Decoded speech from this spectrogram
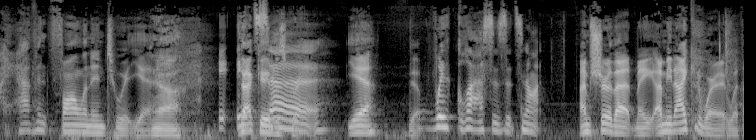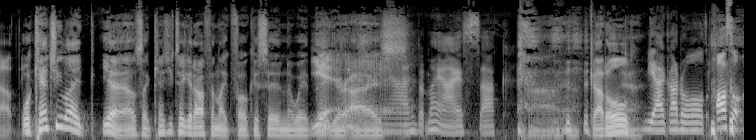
I haven't fallen into it yet. Yeah. it- That it's, game is uh, great. Yeah, With glasses, it's not. I'm sure that may. I mean, I can wear it without. Well, can't you like? Yeah, I was like, can't you take it off and like focus it in a way that Yeah. your eyes? Man, but my eyes suck. Got old. Yeah, I got old. Also,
